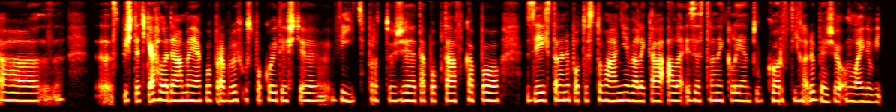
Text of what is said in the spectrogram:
uh, spíš teďka hledáme, jak opravdu jich uspokojit ještě víc, protože ta poptávka po, z jejich strany po testování je veliká, ale i ze strany klientů kor v téhle době, že onlineový,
